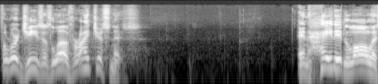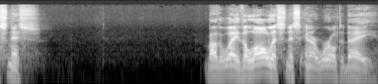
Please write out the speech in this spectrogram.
The Lord Jesus loved righteousness and hated lawlessness. By the way, the lawlessness in our world today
